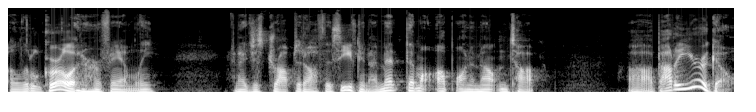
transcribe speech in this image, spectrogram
a little girl and her family, and I just dropped it off this evening. I met them up on a mountaintop uh, about a year ago,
